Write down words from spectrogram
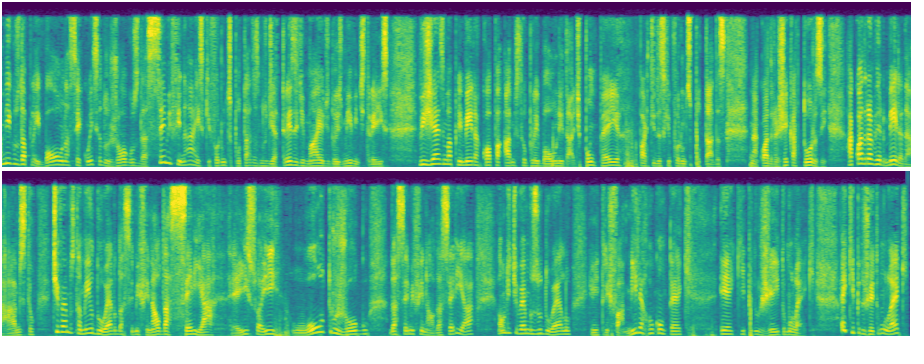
Amigos da Playball, na sequência dos jogos das semifinais que foram disputadas no dia 13 de maio de 2023, 21ª Copa Amstel Playball Unidade Pompeia, partidas que foram disputadas na quadra G14, a quadra vermelha da Amstel, tivemos também o duelo da semifinal da Série A. É isso aí, o outro jogo da semifinal da Série A, onde tivemos o duelo entre Família Rocontec e a equipe do Jeito Moleque. A equipe do Jeito Moleque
